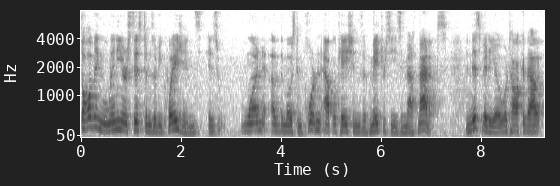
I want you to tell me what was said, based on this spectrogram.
solving linear systems of equations is one of the most important applications of matrices in mathematics. In this video, we'll talk about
